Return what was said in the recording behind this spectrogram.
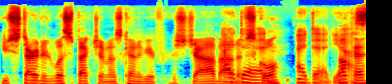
You started with Spectrum as kind of your first job out I of did. school. I did, yes. Okay.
